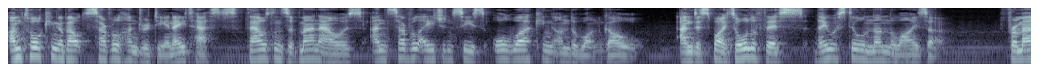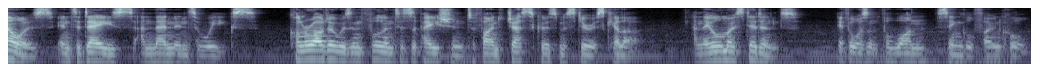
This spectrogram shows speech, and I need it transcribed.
I'm talking about several hundred DNA tests, thousands of man hours, and several agencies all working under one goal. And despite all of this, they were still none the wiser. From hours, into days, and then into weeks, Colorado was in full anticipation to find Jessica's mysterious killer, and they almost didn't, if it wasn't for one single phone call.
